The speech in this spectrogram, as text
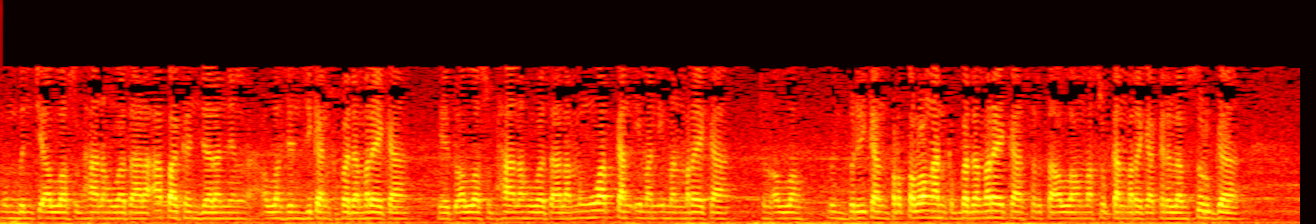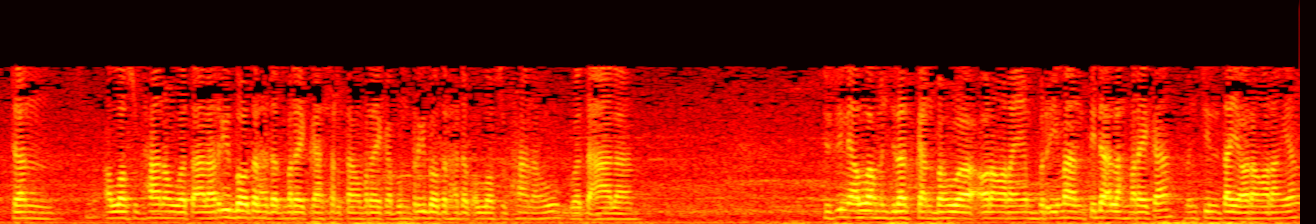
membenci Allah Subhanahu wa taala. Apa ganjaran yang Allah janjikan kepada mereka? Yaitu Allah Subhanahu wa taala menguatkan iman-iman mereka dan Allah memberikan pertolongan kepada mereka serta Allah masukkan mereka ke dalam surga dan Allah Subhanahu wa taala ridho terhadap mereka serta mereka pun ridho terhadap Allah Subhanahu wa taala. Di sini Allah menjelaskan bahwa orang-orang yang beriman tidaklah mereka mencintai orang-orang yang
